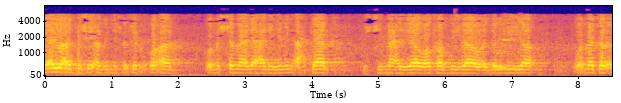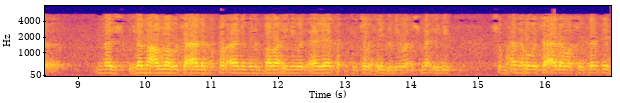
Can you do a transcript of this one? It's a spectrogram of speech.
لا يعد شيئا بالنسبة للقرآن وما اشتمل عليه من أحكام اجتماعية وفردية ودولية. وما جمع الله تعالى في القرآن من البراهين والآيات في توحيده وأسمائه سبحانه وتعالى وصفاته.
